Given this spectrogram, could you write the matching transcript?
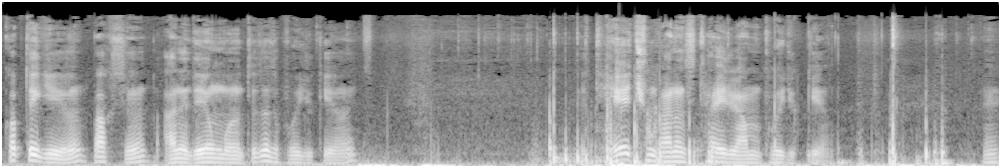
껍데기, 박스, 안에 내용물은 뜯어서 보여줄게요. 대충 가는 스타일을 한번 보여줄게요. 예?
